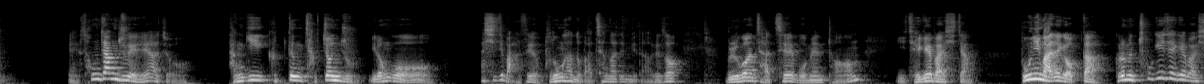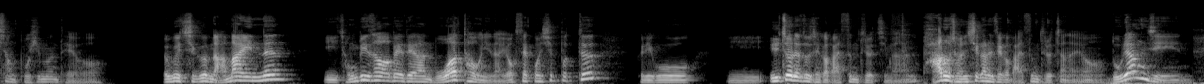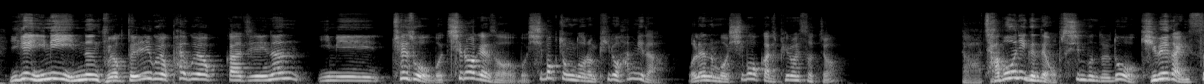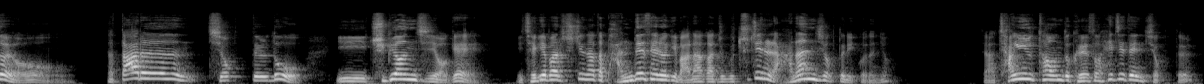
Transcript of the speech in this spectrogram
예, 성장주에 해야죠. 단기 급등 작전주 이런 거 하시지 마세요. 부동산도 마찬가지입니다. 그래서 물건 자체의 모멘텀, 이 재개발 시장, 돈이 만약에 없다. 그러면 초기 재개발 시장 보시면 돼요. 여기 지금 남아있는 이 정비 사업에 대한 모아타운이나 역세권 시프트, 그리고 이 1절에도 제가 말씀드렸지만, 바로 전 시간에 제가 말씀드렸잖아요. 노량진. 이게 이미 있는 구역들 1구역, 8구역까지는 이미 최소 뭐 7억에서 뭐 10억 정도는 필요합니다. 원래는 뭐 15억까지 필요했었죠. 자, 자본이 근데 없으신 분들도 기회가 있어요. 자, 다른 지역들도 이 주변 지역에 이 재개발을 추진하다 반대 세력이 많아가지고 추진을 안 한 지역들이 있거든요. 자, 장유 뉴타운도 그래서 해제된 지역들.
